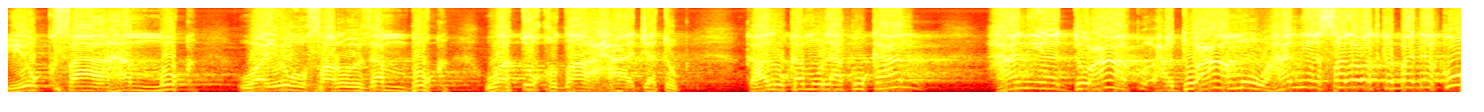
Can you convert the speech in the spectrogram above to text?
yukfa hammuk wa yughfaru zambuk wa tuqda hajatuk. Kalau kamu lakukan hanya doaku doamu hanya salawat kepadaku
